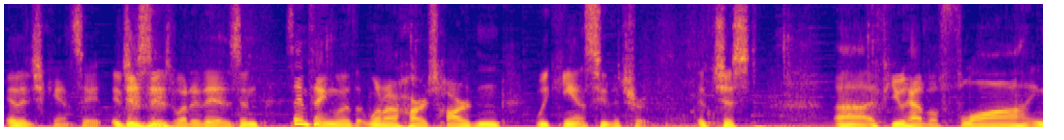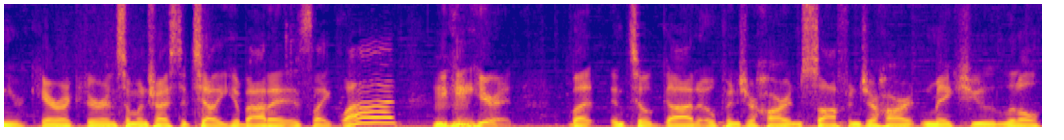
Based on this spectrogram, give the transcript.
and they just can't see it. It just is what it is. And same thing with when our hearts harden, we can't see the truth. It's just uh, if you have a flaw in your character and someone tries to tell you about it, it's like what you can't hear it. But until God opens your heart and softens your heart and makes you a little,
